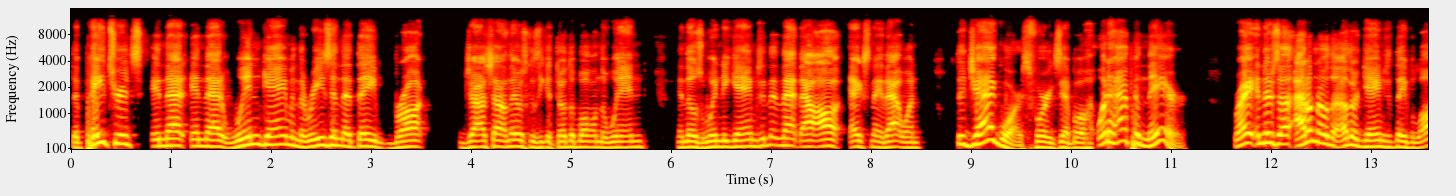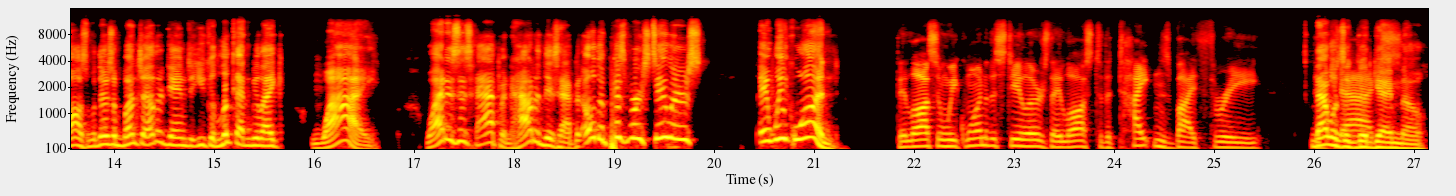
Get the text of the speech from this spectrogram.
The Patriots in that in that win game, and the reason that they brought Josh Allen there was because he could throw the ball in the wind in those windy games. And then that I'll explain that one. The Jaguars, for example, what happened there? Right. And there's I don't know the other games that they've lost, but there's a bunch of other games that you could look at and be like, why? Why does this happen? How did this happen? Oh, the Pittsburgh Steelers in week one. They lost in week one to the Steelers. They lost to the Titans by three. That was Jags, a good game, though.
